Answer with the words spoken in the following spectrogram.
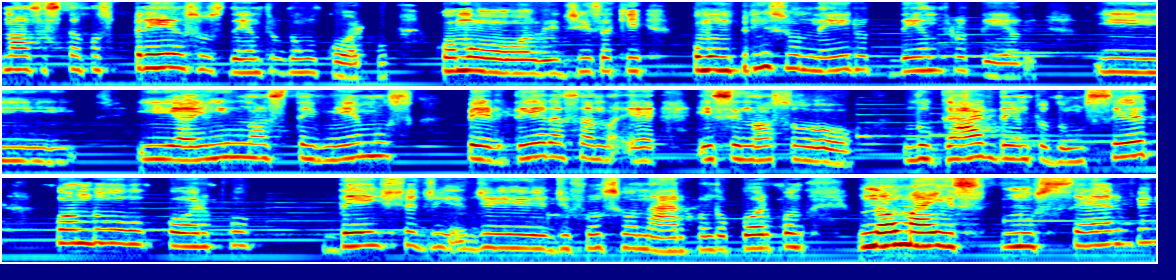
nós estamos presos dentro de um corpo, como ele diz aqui, como um prisioneiro dentro dele. E, e aí nós tememos perder essa, é, esse nosso lugar dentro de um ser quando o corpo deixa de, de, de funcionar, quando o corpo não mais nos serve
